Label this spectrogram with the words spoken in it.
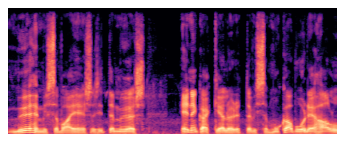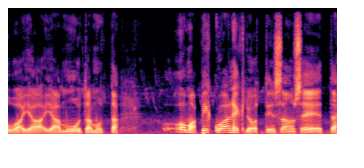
myöhemmissä vaiheissa sitten myös ennen kaikkea löydettävissä mukavuuden halua ja, ja muuta, mutta oma pikku anekdoottinsa on se, että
